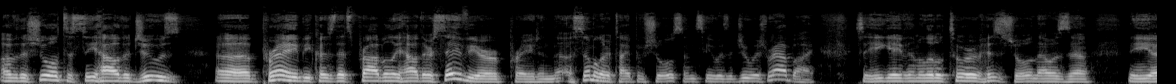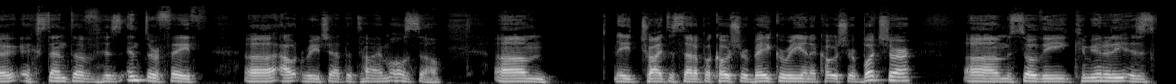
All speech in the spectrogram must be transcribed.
of the shul to see how the Jews uh, pray because that's probably how their savior prayed in a similar type of shul since he was a Jewish rabbi. So he gave them a little tour of his shul, and that was uh, the uh, extent of his interfaith uh, outreach at the time. Also, um, they tried to set up a kosher bakery and a kosher butcher. Um, so the community is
